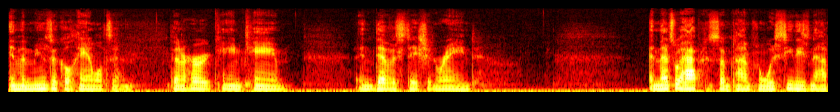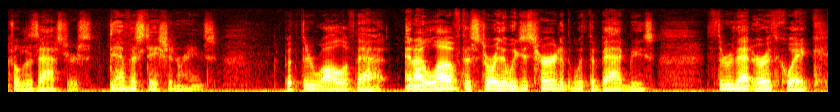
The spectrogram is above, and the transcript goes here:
in the musical Hamilton. Then a hurricane came and devastation reigned. And that's what happens sometimes when we see these natural disasters. Devastation reigns. But through all of that, and I love the story that we just heard with the Bagbys, through that earthquake,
